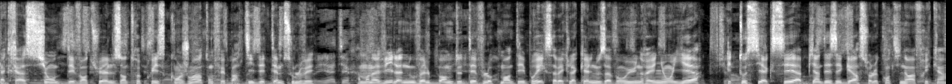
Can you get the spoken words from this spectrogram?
la création d'éventuelles entreprises conjointes ont fait partie des thèmes soulevés. À mon avis, la nouvelle banque de développement des BRICS, avec laquelle nous avons eu une réunion hier, est aussi axée à bien des égards sur le continent africain.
